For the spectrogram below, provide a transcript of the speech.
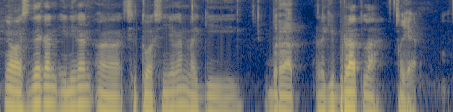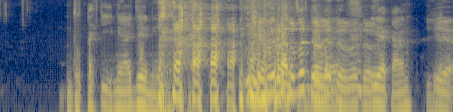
Nggak, maksudnya kan ini kan eh, situasinya kan lagi berat lagi berat lah. ya Untuk tag ini aja nih. Iya betul betul sebetulnya. betul betul. Iya kan? Iya.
